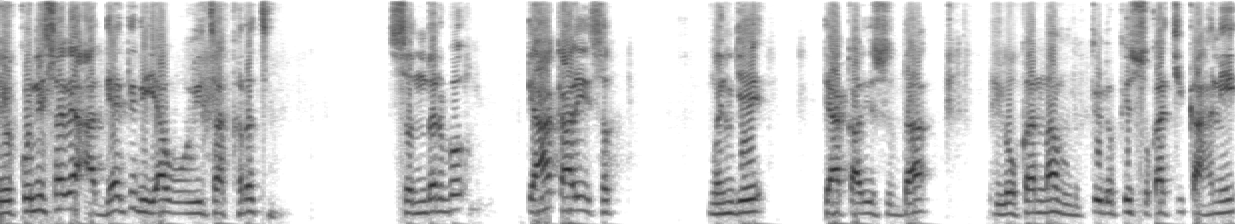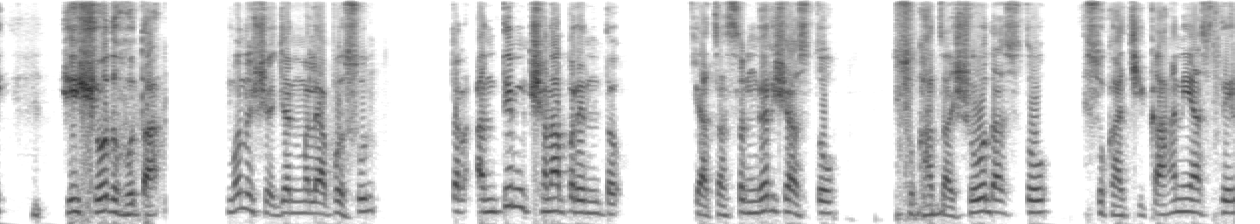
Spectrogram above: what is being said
एकोणीसाव्या अध्यायातील या ओळीचा खरंच संदर्भ त्या काळी सत म्हणजे त्या काळी सुद्धा लोकांना मृत्यूलोकी सुखाची कहाणी ही शोध होता. मनुष्य जन्मल्यापासून तर अंतिम क्षणापर्यंत त्याचा संघर्ष असतो सुखाचा शोध असतो सुखाची कहाणी असते.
